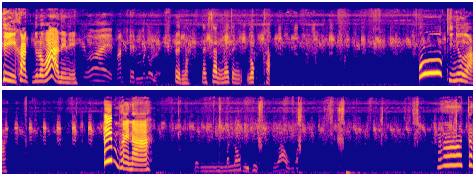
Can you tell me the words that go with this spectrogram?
ที่คักอยู่และว่านี่นี่เอ้ยปานเข็มมาโน่นเลยเอิดนะจังสั้นแม่จังลกคักปู๊ขี้เหงื่อเต็มให้นาเบิ่งมันโน่นที่สิว่าวบ่ อ้าวจ้ะ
